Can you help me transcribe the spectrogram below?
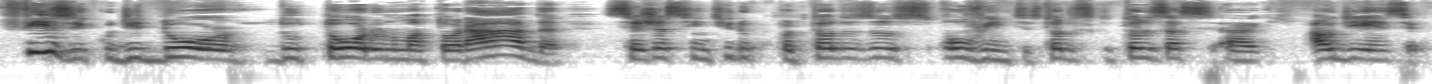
físico de dor do touro numa torada seja sentido por todos os ouvintes, todos, toda a, audiência.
